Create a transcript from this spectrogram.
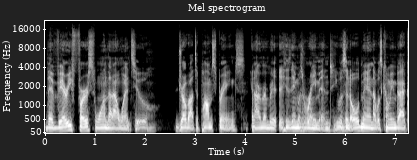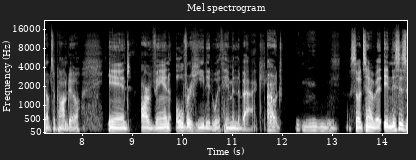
the very first one that I went to drove out to Palm Springs, and I remember his name was Raymond. He was an old man that was coming back up to Palmdale, and our van overheated with him in the back. Oh, So Tim, and this is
